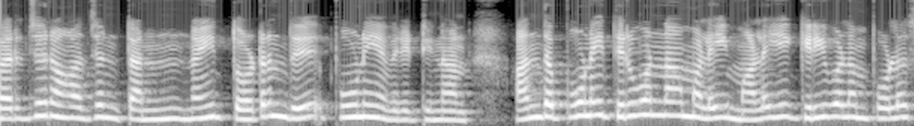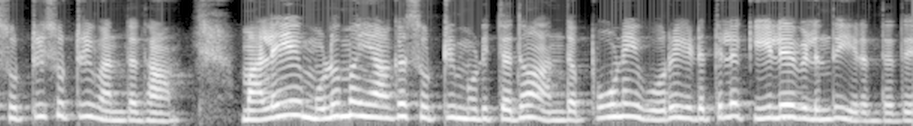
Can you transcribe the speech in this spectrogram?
வர்ஜராஜன் தன்னை தொடர்ந்து பூனையை விரட்டினான். அந்த பூனை திருவண்ணாமலை மலையை கிரிவலம் போல சுற்றி சுற்றி வந்ததாம். மலையை முழுமையாக சுற்றி முடித்ததும் அந்த பூனை ஒரு இடத்துல கீழே விழுந்து இருந்தது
